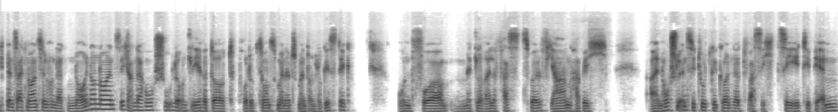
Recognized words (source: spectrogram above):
Ich bin seit 1999 an der Hochschule und lehre dort Produktionsmanagement und Logistik. Und vor mittlerweile fast zwölf Jahren habe ich ein Hochschulinstitut gegründet, was sich CETPM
